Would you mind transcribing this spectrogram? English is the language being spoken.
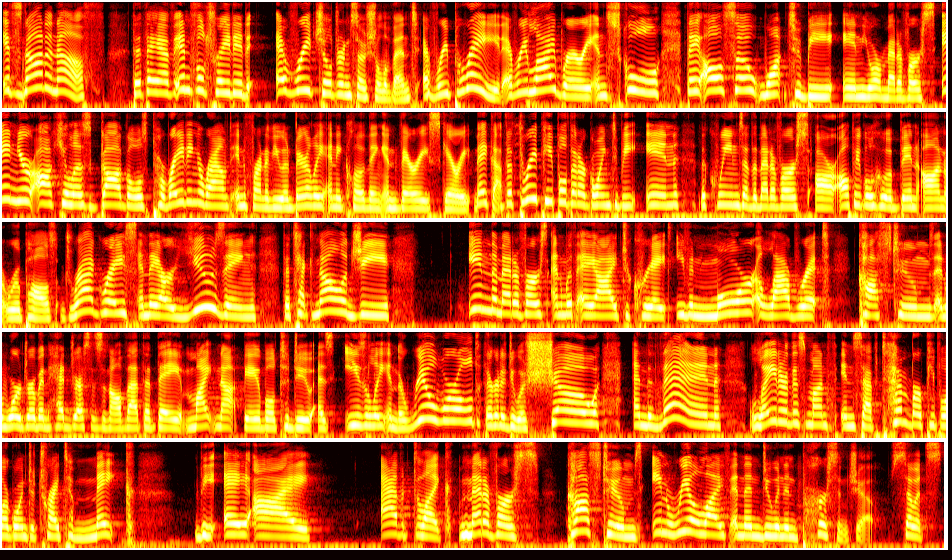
it's not enough that they have infiltrated every children's social event, every parade, every library and school. They also want to be in your metaverse, in your Oculus goggles, parading around in front of you in barely any clothing and very scary makeup. The three people that are going to be in the Queens of the Metaverse are all people who have been on RuPaul's Drag Race, and they are using the technology in the metaverse and with AI to create even more elaborate costumes and wardrobe and headdresses and all that that they might not be able to do as easily in the real world. They're going to do a show. And then later this month in September, people are going to try to make the AI like metaverse costumes in real life and then do an in person show. So it's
